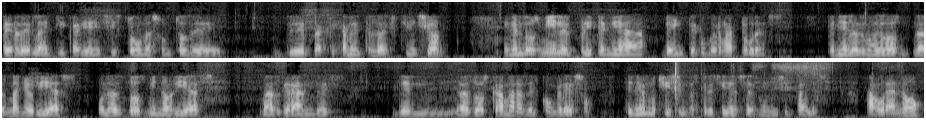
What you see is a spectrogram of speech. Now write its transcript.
perderla implicaría, insisto, un asunto de, de prácticamente la extinción. En el 2000 el PRI tenía 20 gubernaturas, tenía las, mayorías o las dos minorías más grandes de las dos cámaras del Congreso, tenía muchísimas presidencias municipales. Ahora no.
